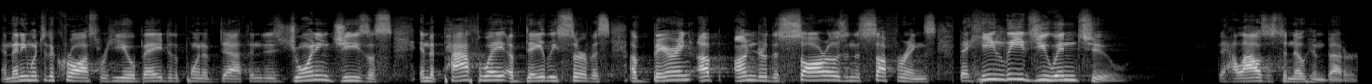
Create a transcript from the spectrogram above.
And then he went to the cross where he obeyed to the point of death. And it is joining Jesus in the pathway of daily service, of bearing up under the sorrows and the sufferings that he leads you into, that allows us to know him better.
